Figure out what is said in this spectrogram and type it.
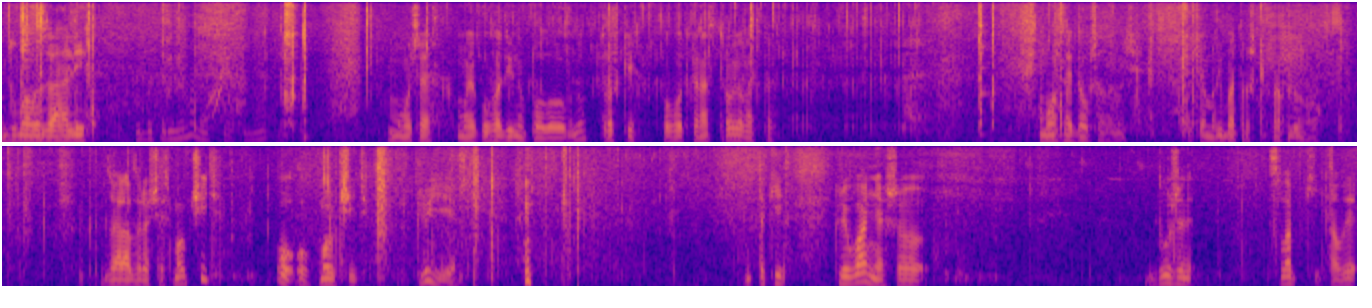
думали взагалі, може, ми яку годину полов. Ну, трошки погодка настроїлась, так можна й довше ловити. Причому риба трошки проклюнулась. Зараз вже щось мовчить. О, о, мовчить. Клює. Такі клювання, що дуже слабкі, але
